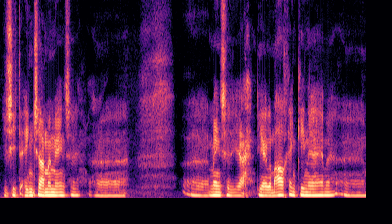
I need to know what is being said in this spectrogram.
Je ziet eenzame mensen. Uh, uh, mensen ja, die helemaal geen kinderen hebben. Uh,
